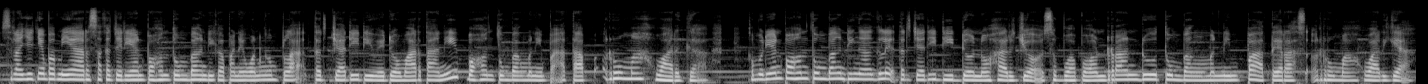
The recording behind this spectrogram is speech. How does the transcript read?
Selanjutnya pemirsa kejadian pohon tumbang di Kapanewon Ngemplak terjadi di Wedo Martani, pohon tumbang menimpa atap rumah warga. Kemudian pohon tumbang di Ngaglek terjadi di Donoharjo, sebuah pohon randu tumbang menimpa teras rumah warga.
